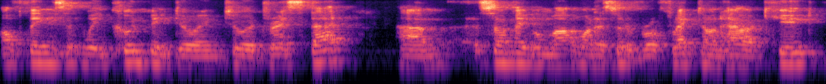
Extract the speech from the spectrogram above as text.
of things that we could be doing to address that. Um, some people might want to sort of reflect on how acute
